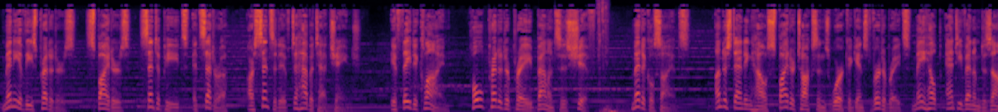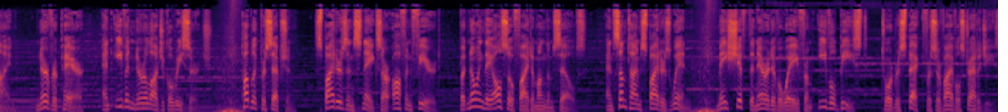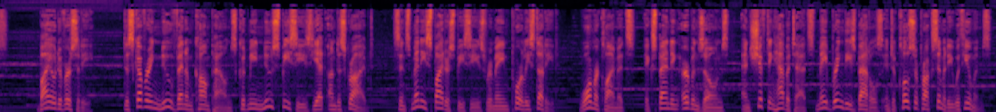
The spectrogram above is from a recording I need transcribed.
Many of these predators, spiders, centipedes, etc., are sensitive to habitat change. If they decline, whole predator-prey balances shift. Medical science. Understanding how spider toxins work against vertebrates may help antivenom design, nerve repair, and even neurological research. Public perception. Spiders and snakes are often feared, but knowing they also fight among themselves, and sometimes spiders win, may shift the narrative away from evil beast toward respect for survival strategies. Biodiversity. Discovering new venom compounds could mean new species yet undescribed, since many spider species remain poorly studied. Warmer climates, expanding urban zones, and shifting habitats may bring these battles into closer proximity with humans.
